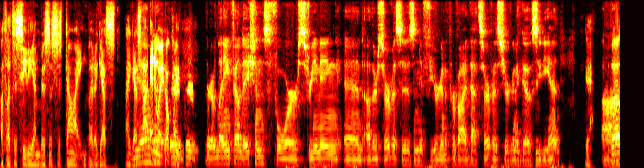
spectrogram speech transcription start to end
I thought the CDN business is dying, but I guess I guess not. Anyway, okay. They're, they're, they're laying foundations for streaming and other services, and if you're going to provide that service, you're going to go CDN. Mm. Yeah. Um, Well,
